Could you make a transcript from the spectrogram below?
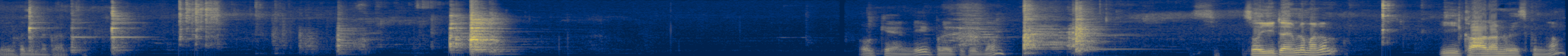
లేత బెండకాయలు. ఓకే అండి ఇప్పుడైతే చూద్దాం. సో ఈ టైంలో మనం ఈ కారాన్ని వేసుకుందాం.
